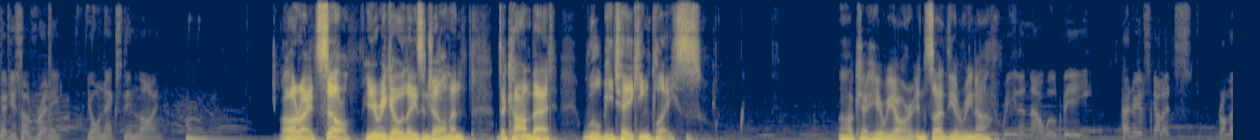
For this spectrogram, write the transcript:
Get yourself ready. You're next in line. Alright, so here we go, ladies and gentlemen. The combat will be taking place. Okay, here we are inside the arena. The arena now will be Henry of Skalitz from the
